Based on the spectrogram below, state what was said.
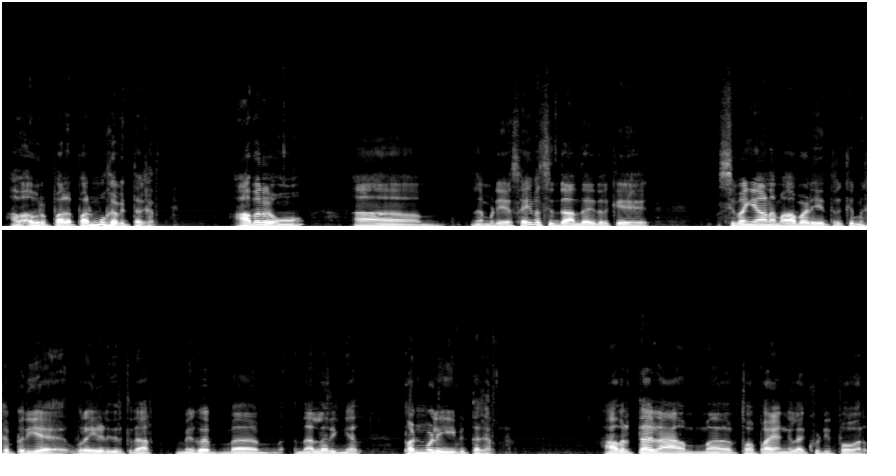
அவ- அவர் ப பன்முக வித்தகர். அவரும் நம்முடைய சைவ சித்தாந்த இதற்கு சிவஞான மாபாடியத்திற்கு மிகப்பெரிய உரை எழுதியிருக்கிறார். மிக ம- நல்லறிஞர் பன்மொழி வித்தகர். அவர்கிட்ட நான் ம- தோப்பாயங்களை கூட்டிகிட்டு போவார்.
